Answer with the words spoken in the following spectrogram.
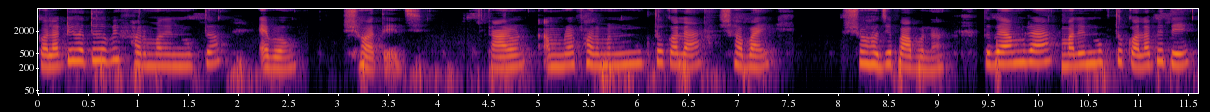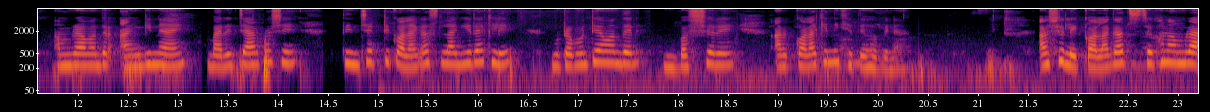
কলাটি হতে হবে ফরমালিনমুক্ত এবং সতেজ। কারণ আমরা ফরমালিনমুক্ত কলা সবাই সহজে পাবো না। তবে আমরা মালিনমুক্ত কলা পেতে আমরা আমাদের আঙ্গিনায় বাড়ির চারপাশে তিন চারটি কলা গাছ লাগিয়ে রাখলে মোটামুটি আমাদের বৎসরে আর কলা কিনে খেতে হবে না। আসলে কলা গাছ যখন আমরা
